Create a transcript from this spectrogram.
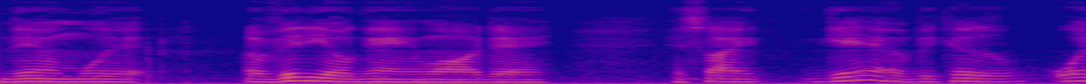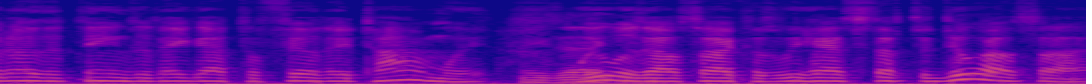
them with a video game all day, it's like yeah, because what other things that they got to fill their time with? exactly. We was outside because we had stuff to do outside.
